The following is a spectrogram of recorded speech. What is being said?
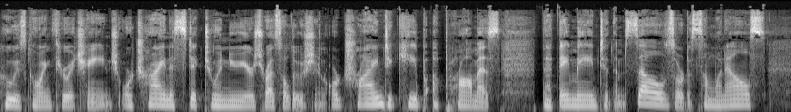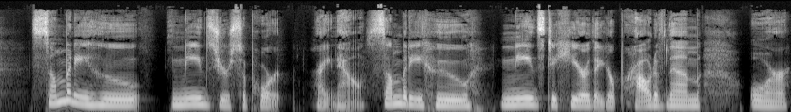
who is going through a change or trying to stick to a New Year's resolution or trying to keep a promise that they made to themselves or to someone else. Somebody who needs your support right now, somebody who needs to hear that you're proud of them or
